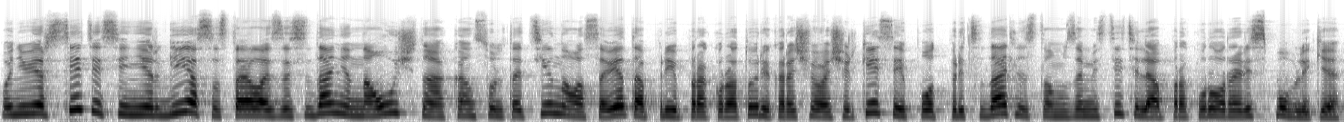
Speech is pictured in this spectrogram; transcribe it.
В университете «Синергия» состоялось заседание научно-консультативного совета при прокуратуре Карачева-Черкесии под председательством заместителя прокурора республики.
